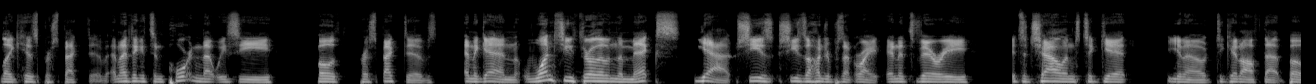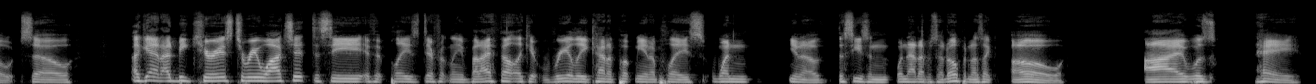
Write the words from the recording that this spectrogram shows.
like his perspective and i think it's important that we see both perspectives and again once you throw that in the mix yeah she's she's 100% right and it's very it's a challenge to get you know to get off that boat so again i'd be curious to rewatch it to see if it plays differently but i felt like it really kind of put me in a place when you know the season when that episode opened i was like oh i was hey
